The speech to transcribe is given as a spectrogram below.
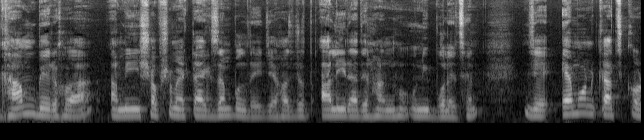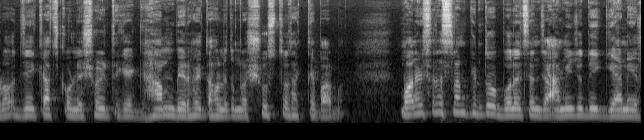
ঘাম বের হওয়া, আমি সবসময় একটা এক্সাম্পল দিই যে হজরত আলী রাদেহান উনি বলেছেন যে, এমন কাজ করো, যেই কাজ করলে শরীর থেকে ঘাম বের হয়, তাহলে তোমরা সুস্থ থাকতে পারবা। মহানবী ইসলাম কিন্তু বলেছেন যে আমি যদি জ্ঞানের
